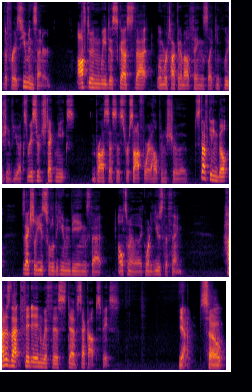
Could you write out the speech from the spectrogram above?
the phrase human centered. Often we discuss that when we're talking about things like inclusion of UX research techniques and processes for software to help ensure the stuff getting built is actually useful to the human beings that ultimately like want to use the thing. How does that fit in with this DevSecOps space? Yeah. So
